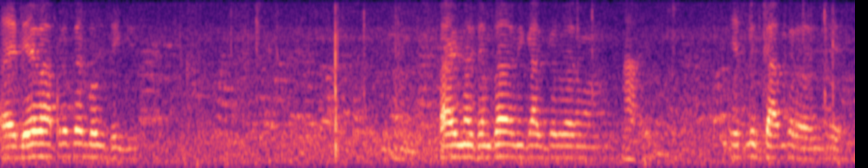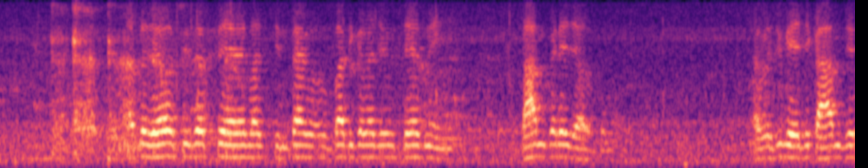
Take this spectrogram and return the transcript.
અરે બે વાપરે તો બહુ થઈ ગયું. ફાઇલ નો ક્ષમતા નિકાલ કરવાનો. એટલું જ કામ કરવાનું છે. આ તો વ્યવસ્થિત જ છે બસ ચિંતા ઉપાધિ કરવા જેવું છે જ નહીં. કામ કરે જાઓ તમે. આપણે શું કહે છે કામ જે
